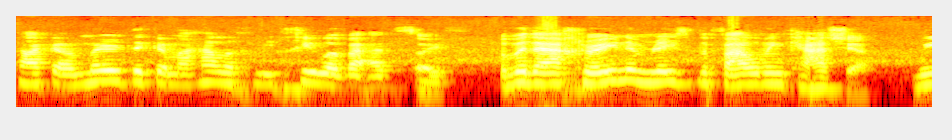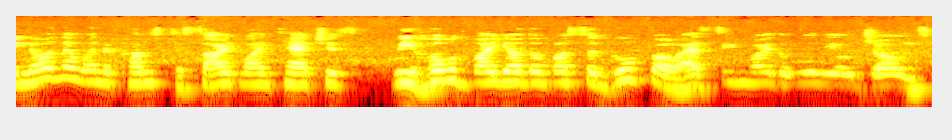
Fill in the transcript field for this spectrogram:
Taka Amerdika Mahalach Mitchila Va'atsoif. But the Achreinim raised the following kasha. We know that when it comes to sideline catches, we hold by Yodo Basagufo, as seen by the Julio Jones.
